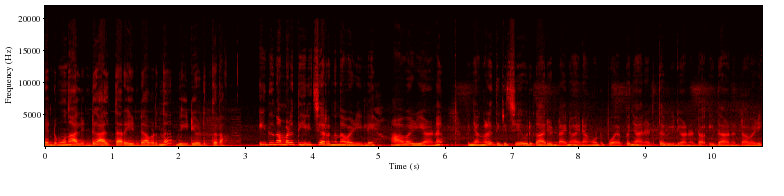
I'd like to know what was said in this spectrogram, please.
രണ്ട് മൂന്ന് ആലുണ്ട് ആൽത്തറയുണ്ട്. അവിടുന്ന് വീഡിയോ എടുത്തതാണ് ഇത് നമ്മൾ തിരിച്ചിറങ്ങുന്ന വഴിയില്ലേ? ആ വഴിയാണ്. അപ്പം ഞങ്ങൾ തിരിച്ച് ഒരു കാര്യം ഉണ്ടായിരുന്നു. അതിനങ്ങോട്ട് പോയപ്പോൾ ഞാൻ എടുത്ത വീഡിയോ ആണ് കേട്ടോ ഇതാണ് കേട്ടോ വഴി.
